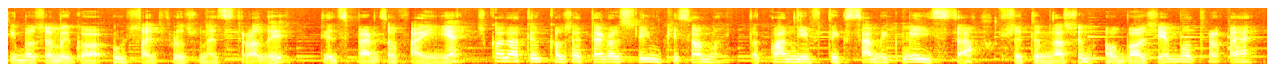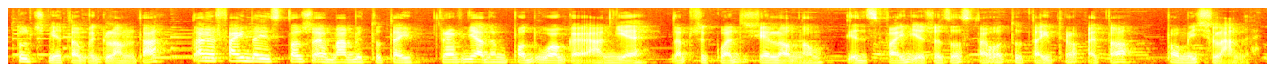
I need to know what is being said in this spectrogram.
i możemy go ruszać w różne strony, więc bardzo fajnie. Szkoda tylko, że te roślinki są dokładnie w tych samych miejscach przy tym naszym obozie, bo trochę tucznie to wygląda. Ale fajne jest to, że mamy tutaj drewnianą podłogę, a nie na przykład zieloną, więc fajnie, że zostało tutaj trochę to pomyślane.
